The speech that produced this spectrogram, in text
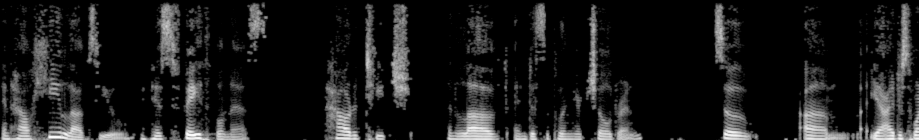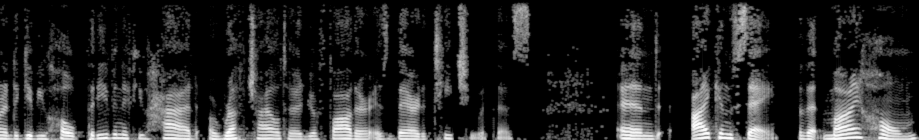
and how he loves you in his faithfulness, how to teach and love and discipline your children. So, um, yeah, I just wanted to give you hope that even if you had a rough childhood, your father is there to teach you with this. And I can say that my home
